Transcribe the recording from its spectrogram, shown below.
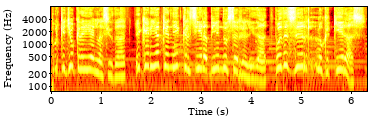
porque yo creía en la ciudad y quería que Nick creciera viendo esa realidad. Puedes ser lo que quieras.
